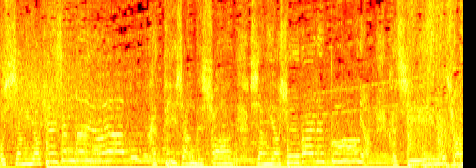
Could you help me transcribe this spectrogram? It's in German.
我想要天上的月亮和地上的霜想要雪白的姑娘和漆黑的床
